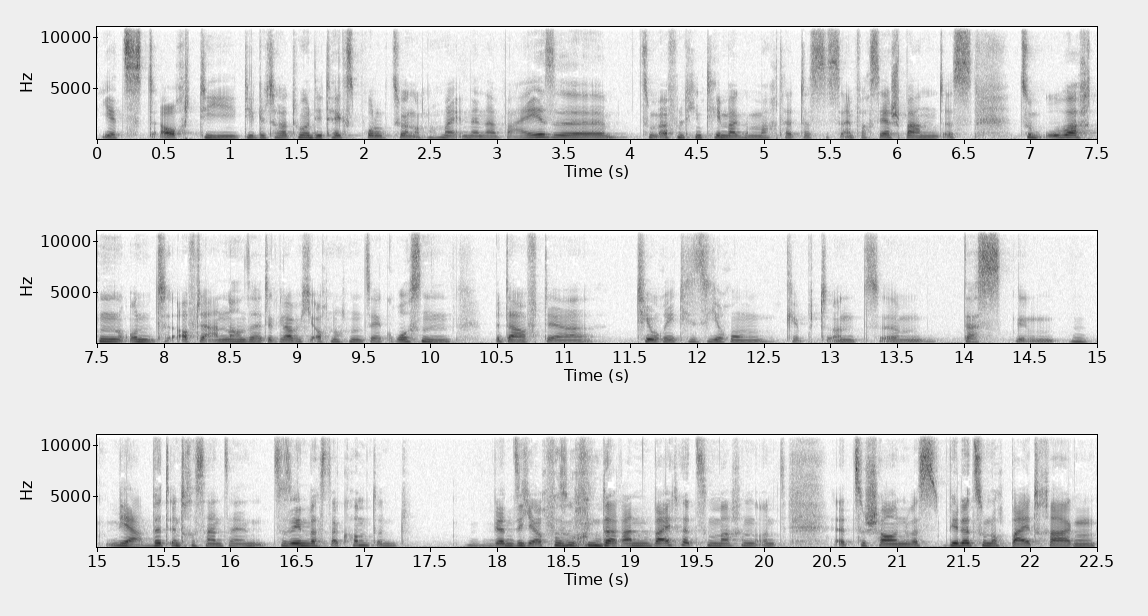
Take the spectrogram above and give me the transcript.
jetzt auch die, die Literatur und die Textproduktion auch nochmal in einer Weise zum öffentlichen Thema gemacht hat, dass es einfach sehr spannend ist zu beobachten und auf der anderen Seite, glaube ich, auch noch einen sehr großen Bedarf der Theoretisierung gibt. Und ähm, das ja, wird interessant sein zu sehen, was da kommt und werden sicher auch versuchen, daran weiterzumachen und äh, zu schauen, was wir dazu noch beitragen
